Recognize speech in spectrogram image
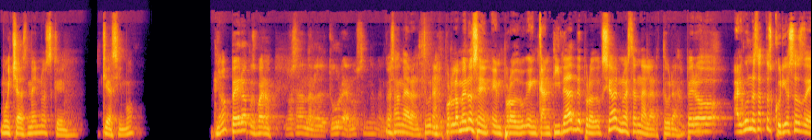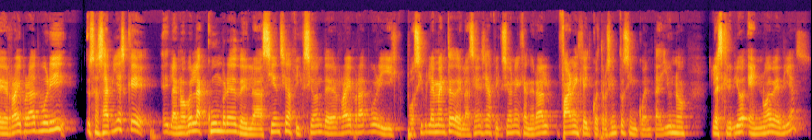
muchas menos que, que Asimov. ¿No? Pero pues bueno. No están a la altura, no están a la altura. No están a la altura. Por lo menos en, en, en cantidad de producción no están a la altura. Pero algunos datos curiosos de Ray Bradbury. O sea, ¿sabías que la novela cumbre de la ciencia ficción de Ray Bradbury y posiblemente de la ciencia ficción en general, Fahrenheit 451, la escribió en nueve días?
